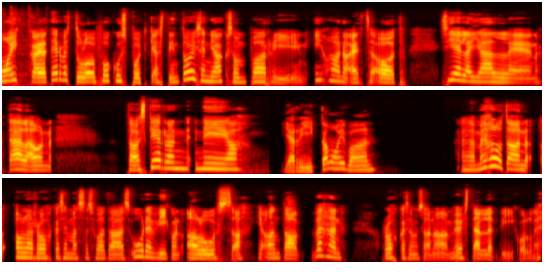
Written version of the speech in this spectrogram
Moikka ja tervetuloa Focus-podcastin toisen jakson pariin. Ihana, että sä oot siellä jälleen. Täällä on taas kerran Nea. Ja Riikka, moi vaan. Me halutaan olla rohkaisemassa sua taas uuden viikon alussa ja antaa vähän rohkaisun sanaa myös tälle viikolle.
